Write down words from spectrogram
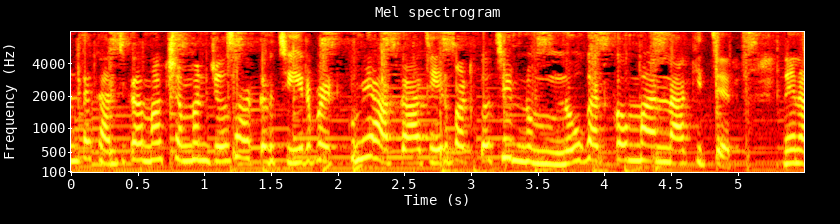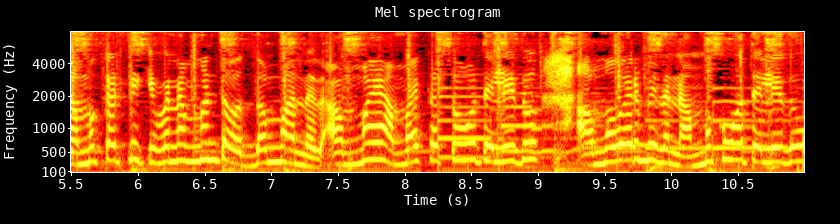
అంటే కంచి కమాక్షమ్మని చూసి అక్కడ చీర పెట్టుకుని అక్క ఆ చీర పట్టుకొచ్చి నువ్వు నువ్వు కట్టుకోమ్మా అని నాకు ఇచ్చారు. నేను అమ్మ కట్టి నీకు ఇవ్వనమ్మంటే వద్దమ్మా అన్నది. అమ్మాయి అమ్మాయి కట్టమో తెలియదు అమ్మవారి మీద నమ్మకమో తెలియదు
